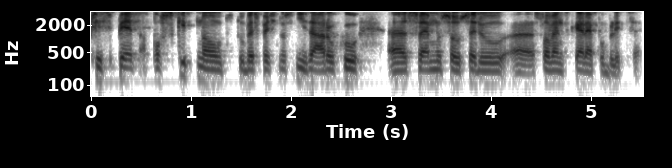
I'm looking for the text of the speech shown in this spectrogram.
přispět a poskytnout tu bezpečnostní záruku svému sousedu Slovenské republice.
